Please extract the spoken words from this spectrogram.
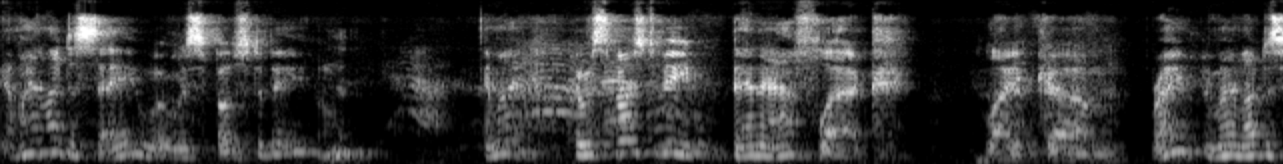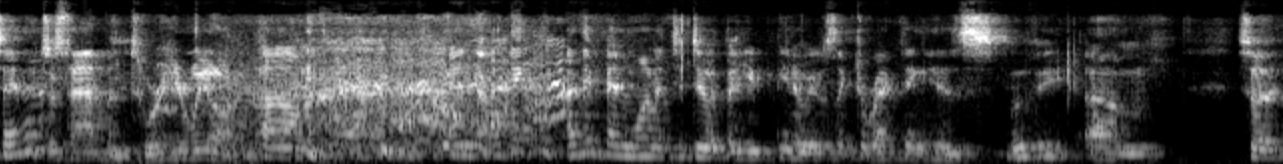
am I allowed to say what it was supposed to be? Oh. Am I? It was supposed to be Ben Affleck, like, um, right? Am I allowed to say that? It just happened. We're here. We are. Um, and I think I think Ben wanted to do it, but he, you know, he was like directing his movie. Um, so,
